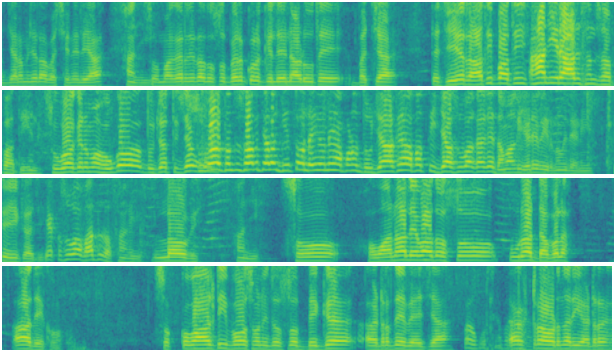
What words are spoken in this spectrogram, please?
ਜਨਮ ਜਿਹੜਾ ਬੱਚੇ ਨੇ ਲਿਆ। ਸੋ ਮਗਰ ਜਿਹੜਾ ਦੋਸਤੋ ਬਿਲਕੁਲ ਗਿੱਲੇ ਨਾੜੂ ਤੇ ਬੱਚਾ। ਤੇ ਜੇ ਰਾਤ ਹੀ ਪਾਤੀ? ਹਾਂਜੀ ਰਾਤ ਸੰਧੂ ਸਾਹਿਬ ਪਾਤੀ ਇਹਨੇ। ਸੂਆ ਕਿਨਮਾ ਹੋਊਗਾ ਦੂਜਾ ਤੀਜਾ ਹੋਊਗਾ? ਸੂਆ ਸੰਧੂ ਸਾਹਿਬ ਚਲੋ ਜਿੱਤੋਂ ਲਈ ਉਹਨੇ ਆਪਾਂ ਨੂੰ ਦੂਜਾ ਆਖਿਆ ਆਪਾਂ ਤੀਜਾ ਸੂਆ ਕਹਿ ਕੇ ਦਵਾਂਗੇ ਜਿਹੜੇ ਵੀਰ ਨੂੰ ਵੀ ਦੇਣੀ ਹੈ ਠੀਕ ਆ ਜੀ। ਇੱਕ ਸੂਆ ਵੱਧ ਦੱਸਾਂਗੇ ਜੀ। ਲਓ ਵੀ। ਹਾਂਜੀ। ਸੋ ਹਵਾਨਾ ਲੇਵਾ ਦੋਸਤੋ ਪੂਰਾ ਡਬਲ ਆ ਦੇਖੋ। ਸੋ ਕੁਆਲਿਟੀ ਬਹੁਤ ਸੋਹਣੀ ਦੋਸਤੋ ਬਿਗ ਆਰਡਰ ਦੇ ਵਿੱਚ ਆ। ਐਕਸਟਰਾ ਆਰਡੀਨਰੀ ਆਰਡਰ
